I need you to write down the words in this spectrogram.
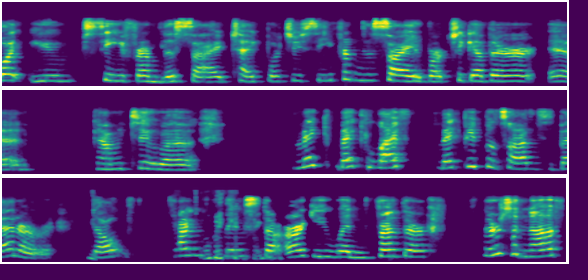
what you see from this side, take what you see from this side, work together and come to uh make make life make people's lives better. Don't find oh things to argue when further there's enough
